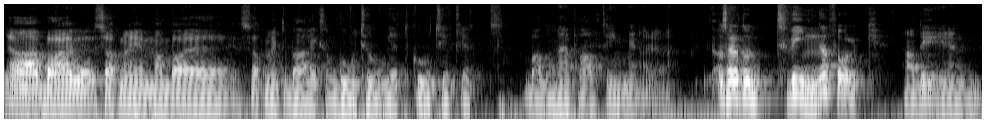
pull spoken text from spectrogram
Ja, bara så att man, man bara... Så att man inte bara liksom godtroget, godtyckligt bara går med på allting menar du? Och sen att de tvingar folk. Ja, det är en...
